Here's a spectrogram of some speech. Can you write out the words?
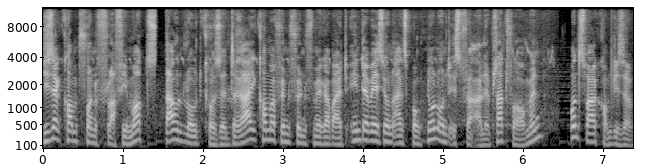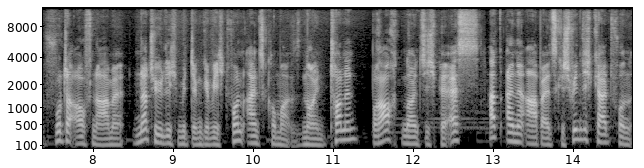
Dieser kommt von Fluffy Mods, Downloadgröße 3,55 MB in der Version 1.0 und ist für alle Plattformen. Und zwar kommt diese Futteraufnahme natürlich mit dem Gewicht von 1,9 Tonnen, braucht 90 PS, hat eine Arbeitsgeschwindigkeit von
